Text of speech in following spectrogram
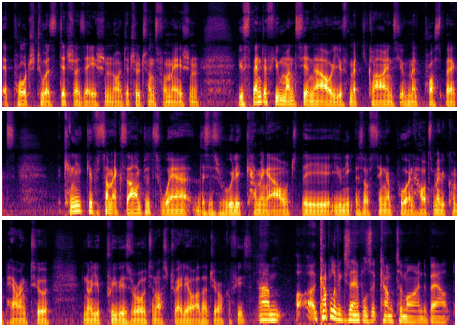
approach towards digitalization or digital transformation. You've spent a few months here now, you've met clients, you've met prospects. Can you give some examples where this is really coming out, the uniqueness of Singapore, and how it's maybe comparing to you know, your previous roles in Australia or other geographies? Um, a couple of examples that come to mind about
